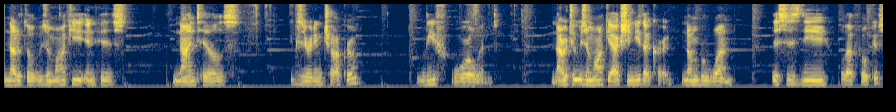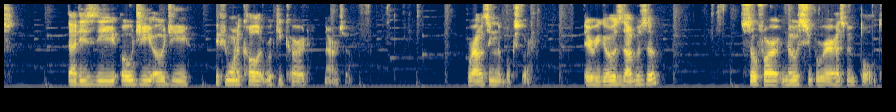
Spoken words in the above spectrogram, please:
Naruto Uzumaki in his Nine Tails exerting chakra, Leaf Whirlwind. Naruto Uzumaki, I actually need that card. Number one. This is the, will that focus? That is the OG OG, if you want to call it rookie card, Naruto. Browsing the bookstore. There we go, Zabuza. So far, no super rare has been pulled.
